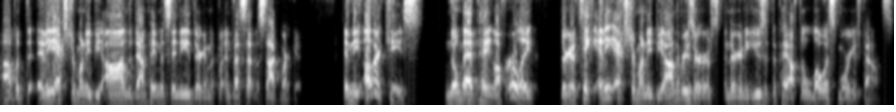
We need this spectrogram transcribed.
Uh, but the, any extra money beyond the down payments they need, they're going to invest that in the stock market. In the other case, Nomad paying off early, they're going to take any extra money beyond the reserves and they're going to use it to pay off the lowest mortgage balance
